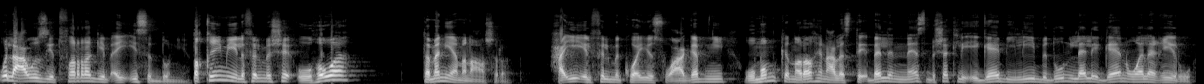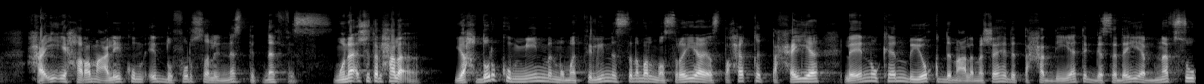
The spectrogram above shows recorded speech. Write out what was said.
واللي عاوز يتفرج يبقى يقيس الدنيا. تقييمي لفيلم شيء وهو 8 من عشرة. حقيقي الفيلم كويس وعجبني وممكن أراهن على استقبال الناس بشكل إيجابي ليه بدون لا لجان ولا غيره. حقيقي حرام عليكم ادوا فرصة للناس تتنفس. مناقشة الحلقة. يحضركم مين من ممثلين السينما المصرية يستحق التحية لأنه كان بيقدم على مشاهد التحديات الجسدية بنفسه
